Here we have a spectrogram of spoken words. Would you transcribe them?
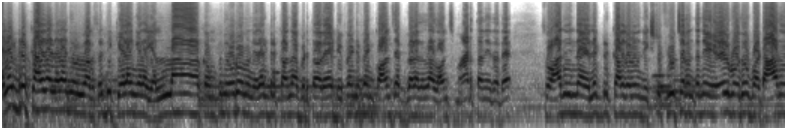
ಎಲೆಕ್ಟ್ರಿಕ್ ಕಾರ್ಗಳನ್ನೆಲ್ಲ ನೀವು ಇವಾಗ ಸದ್ಯ ಕೇಳಂಗಿಲ್ಲ ಎಲ್ಲಾ ಕಂಪನಿಯವರು ಒಂದೊಂದು ಎಲೆಕ್ಟ್ರಿಕ್ ಕಾರ್ನ ಬಿಡ್ತಾರೆ ಡಿಫ್ರೆಂಟ್ ಡಿಫ್ರೆಂಟ್ ಕಾನ್ಸೆಪ್ಟ್ಗಳೆಲ್ಲ ಲಾಂಚ್ ಮಾಡ್ತಾನೆ ಇದ್ದಾರೆ. ಸೊ ಅದರಿಂದ ಎಲೆಕ್ಟ್ರಿಕ್ ಕಾರ್ಗಳು ನೆಕ್ಸ್ಟ್ ಫ್ಯೂಚರ್ ಅಂತಾನೆ ಹೇಳ್ಬೋದು. ಬಟ್ ಅದು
